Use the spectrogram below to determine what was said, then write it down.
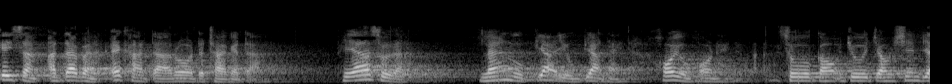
ကိစ္စံအတ္တပံအခါတာရောတထာဂတာဘုရားဆိုတာလမ်းကိုပြယုံပြနိုင်တာဟောယုံဟောနိုင်တာဆိုကောင်းအကျိုးအကြောင်းရှင်းပြ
